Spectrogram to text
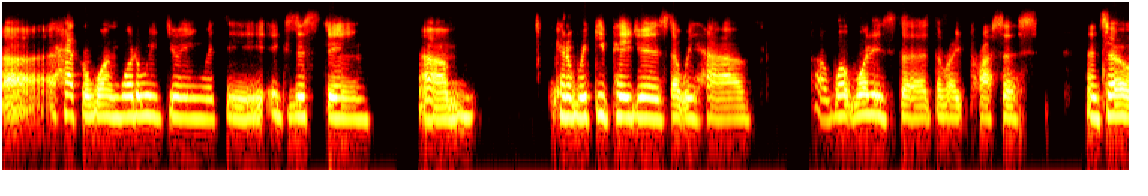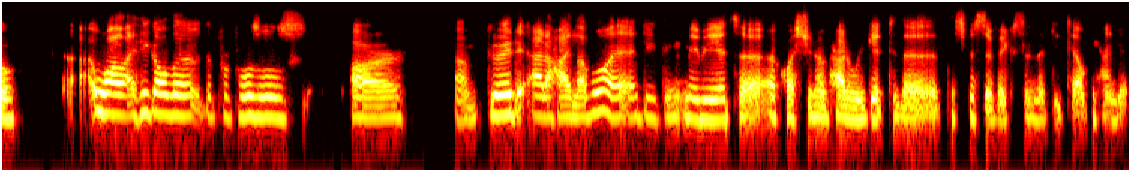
uh, HackerOne? What are we doing with the existing um, kind of wiki pages that we have? Uh, what what is the the right process? And so, uh, while I think all the the proposals are um, good at a high level, I, I, do think maybe it's a, a question of how do we get to the the specifics and the detail behind it.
